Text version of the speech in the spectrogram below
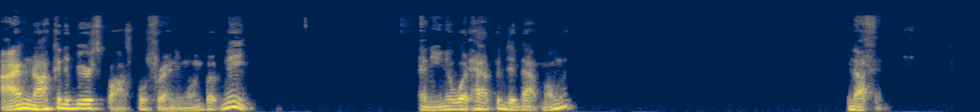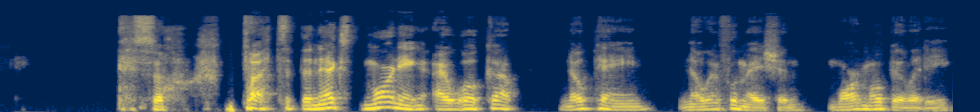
I'm not going to be responsible for anyone but me. And you know what happened in that moment? Nothing. So, but the next morning, I woke up, no pain, no inflammation, more mobility,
